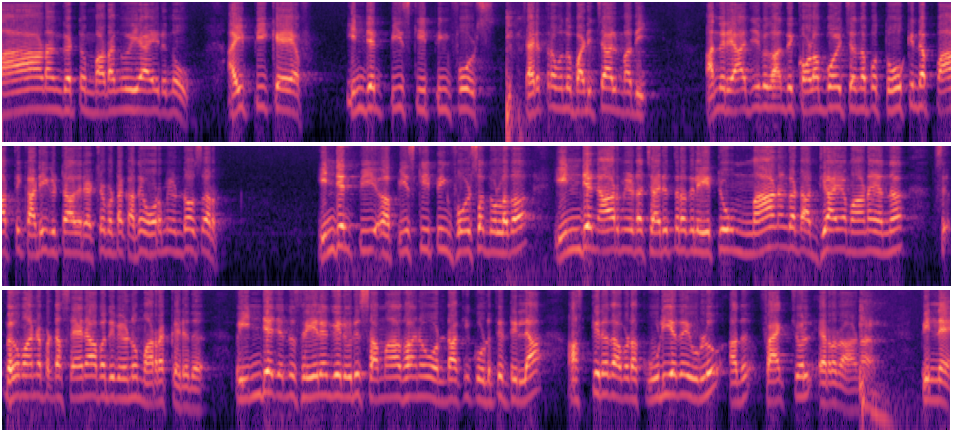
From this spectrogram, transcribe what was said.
നാണം കെട്ട് മടങ്ങുകയായിരുന്നു. I P K F Indian peace keeping force ചരിത്രം ഒന്ന് പഠിച്ചാൽ മതി. അന്ന് രാജീവ് ഗാന്ധി കൊളംബോയിൽ ചെന്നപ്പോൾ തോക്കിന്റെ പാത്തി കടി കിട്ടാതെ രക്ഷപ്പെട്ട കഥ ഓർമ്മയുണ്ടോ sir Indian peace keeping force എന്നുള്ളത് ഇന്ത്യൻ ആർമിയുടെ ചരിത്രത്തിലെ ഏറ്റവും നാണം കെട്ട അധ്യായമാണ് എന്ന് ബഹുമാനപ്പെട്ട സേനാപതി വേണു മറക്കരുത്. അപ്പൊ ഇന്ത്യ ചെന്ന് ശ്രീലങ്കയിൽ ഒരു സമാധാനവും ഉണ്ടാക്കി കൊടുത്തിട്ടില്ല. അസ്ഥിരത അവിടെ കൂടിയതേ ഉള്ളൂ. അത് ഫാക്ച്വൽ എററാണ് പിന്നെ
